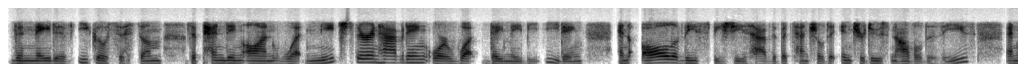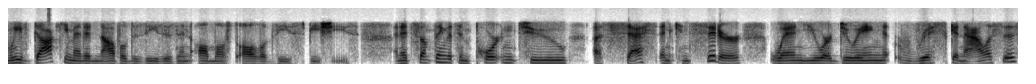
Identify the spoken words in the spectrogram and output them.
the native ecosystem depending on what niche they're inhabiting or what they may be eating. And all of these species have the potential to introduce novel disease. And we've documented novel diseases in almost all of these species. And it's something that's important to assess and consider when you are doing risk analysis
